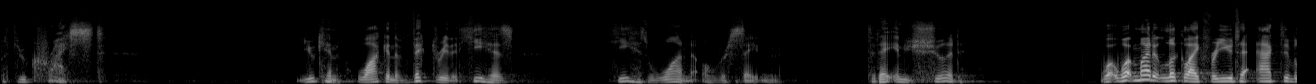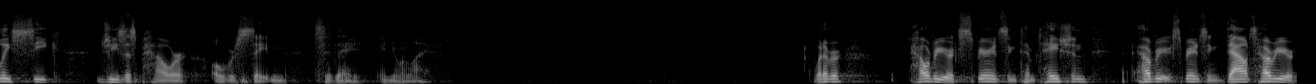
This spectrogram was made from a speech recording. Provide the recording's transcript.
but through Christ. You can walk in the victory that he has, he has won over Satan today, and you should. What, what might it look like for you to actively seek Jesus' power over Satan today in your life? Whatever, however you're experiencing temptation, however you're experiencing doubts, however you're,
